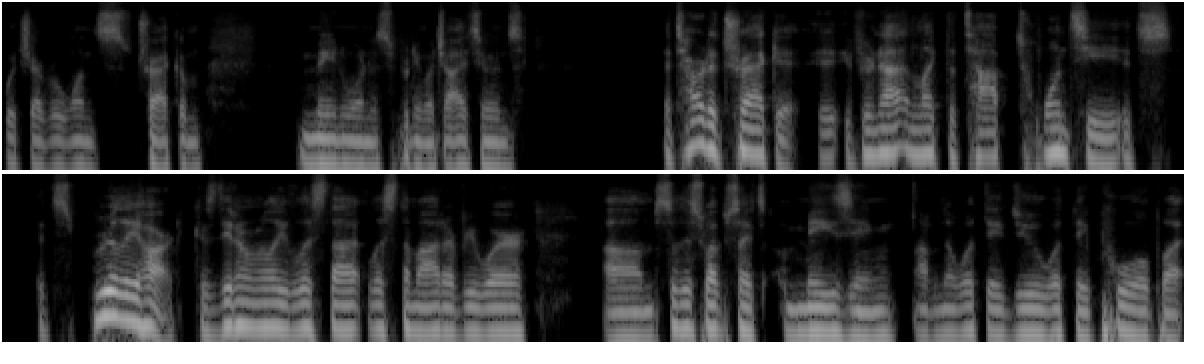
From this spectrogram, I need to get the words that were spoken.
whichever ones track them main one is pretty much itunes. It's hard to track it. If you're not in like the top 20 it's it's really hard because they don't really list that list them out everywhere. Um, so this website's amazing. I don't know what they do what they pull but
